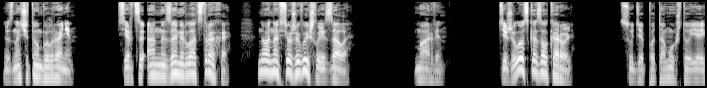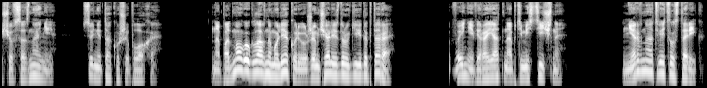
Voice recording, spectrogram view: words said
значит, он был ранен. Сердце Анны замерло от страха, но она все же вышла из зала. Марвин. Тяжело сказал король. Судя по тому, что я еще в сознании, все не так уж и плохо. На подмогу главному лекарю уже мчались другие доктора. Вы невероятно оптимистичны. Нервно ответил старик.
